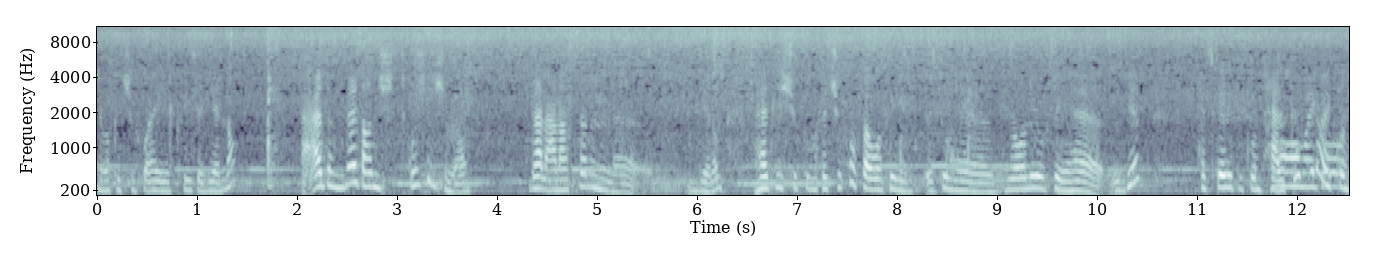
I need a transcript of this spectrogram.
كما كتشوفوا هاي الكريسه ديالنا. عاد من بعد غنشد كلشي نجمعو. كاع العناصر نديرهم. هاد اللي شوفوا كتشوفوا فهو فيه فيه فيولي وفيه ابيض حيت كاين اللي كيكون بحال هكا كيكون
